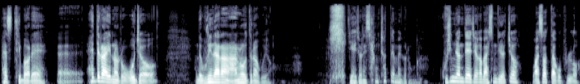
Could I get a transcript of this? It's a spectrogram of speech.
페스티벌에 에, 헤드라이너로 오죠. 근데 우리나라는 안 오더라고요. 예전에 상처 때문에 그런가. 90년대에 제가 말씀드렸죠. 왔었다고 불러.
